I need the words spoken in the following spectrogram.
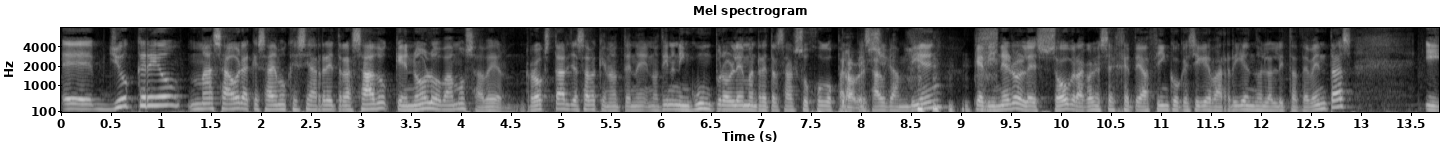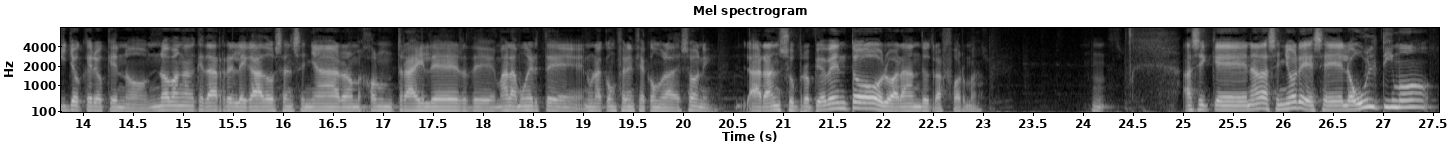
Eh, yo creo, más ahora que sabemos que se ha retrasado, que no lo vamos a ver. Rockstar ya sabe que no tiene, no tiene ningún problema en retrasar sus juegos para que salgan bien, que dinero les sobra con ese GTA V que sigue barriendo en las listas de ventas. Y yo creo que no, no van a quedar relegados a enseñar a lo mejor un tráiler de mala muerte en una conferencia como la de Sony. Harán su propio evento o lo harán de otra forma. Mm. Así que nada, señores, eh, lo último,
